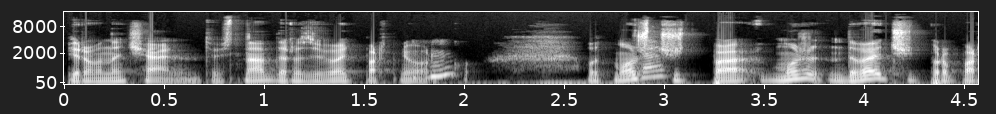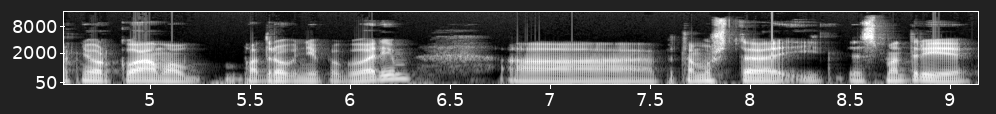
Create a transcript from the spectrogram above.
первоначально. То есть надо развивать партнерку. Mm-hmm. Вот можешь да? чуть по, может, давай чуть про партнерку АМА подробнее поговорим, а, потому что смотри,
